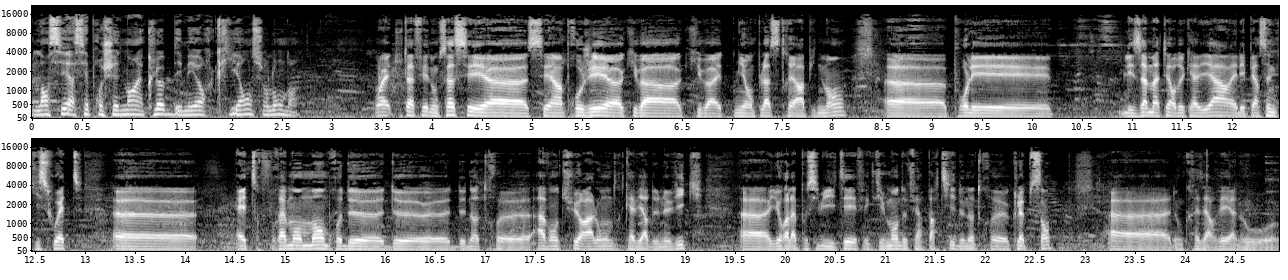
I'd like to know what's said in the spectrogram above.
lancer assez prochainement un club des meilleurs clients sur Londres. Ouais, tout à fait. Donc ça, c'est euh, c'est un projet euh, qui va qui va être mis en place très rapidement pour les les amateurs de caviar et les personnes qui souhaitent être vraiment membre de, de, notre aventure à Londres, Caviar de Neuvik, euh, il y aura la possibilité effectivement de faire partie de notre club 100, euh, donc réservé à nos,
